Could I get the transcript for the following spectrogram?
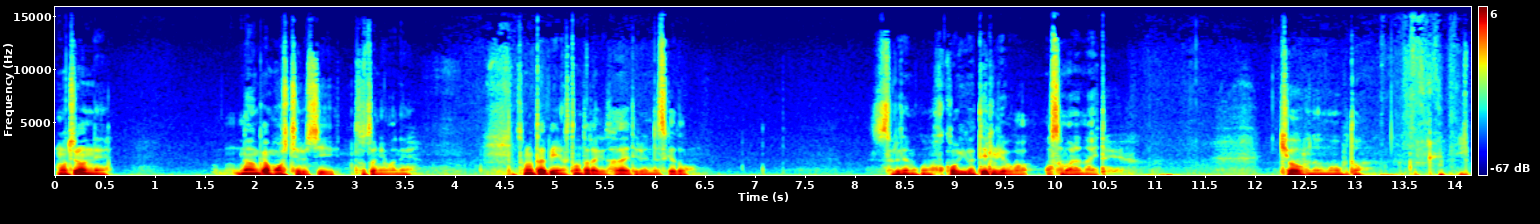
もちろんね何回も干してるし外にはね。その度に布団叩きで叩いてるんですけど。それでもこの埃が出る量が収まらないという。恐怖の羽毛布団。一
